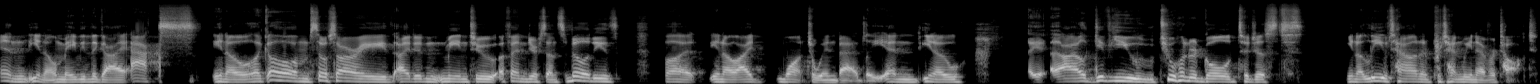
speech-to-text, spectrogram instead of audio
And you know maybe the guy acts you know like oh i'm so sorry. I didn't mean to offend your sensibilities but you know i want to win badly. And you know i'll give you 200 gold to just you know leave town and pretend we never talked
